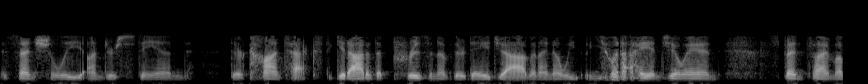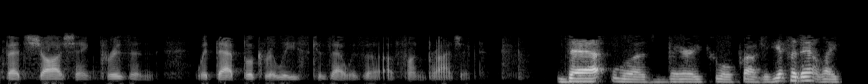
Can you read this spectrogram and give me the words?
essentially understand their context, get out of the prison of their day job. And I know we, you and I and Joanne spent time up at Shawshank Prison with that book release because that was a, a fun project. That was very cool project. Incidentally,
